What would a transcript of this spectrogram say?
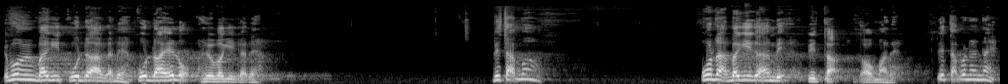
Dia pun bagi kuda kat dia. Kuda elok dia bagi kat dia. Dia tak mau. Orang nak bagi ke ambil. Dia tak ke rumah dia. Dia tak pernah naik.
